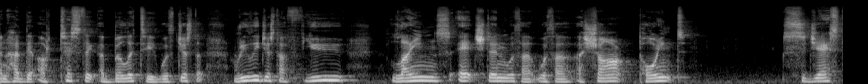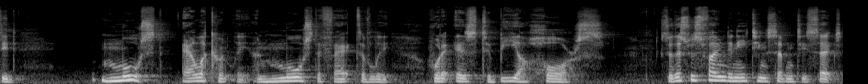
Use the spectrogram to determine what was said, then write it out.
and had the artistic ability with just a, really just a few lines etched in with a with a, a sharp point, suggested most eloquently and most effectively what it is to be a horse. So this was found in 1876.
